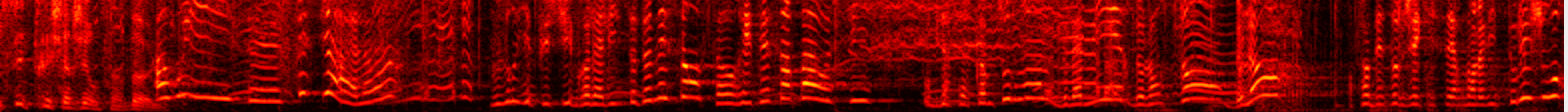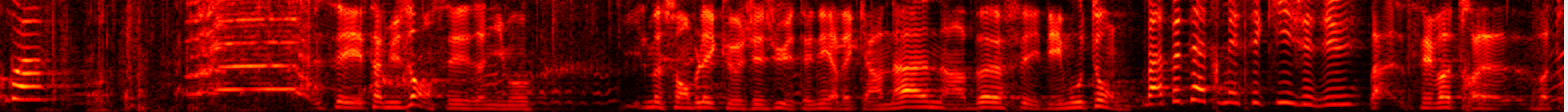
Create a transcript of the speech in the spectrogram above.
C'est très chargé en symboles. Ah oui, c'est spécial, hein Vous auriez pu suivre la liste de naissance, ça aurait été sympa aussi. Ou bien faire comme tout le monde, de la myrrhe, de l'encens, de l'or. Enfin, des objets qui servent dans la vie de tous les jours, quoi. C'est amusant, ces animaux. Il me semblait que Jésus était né avec un âne, un bœuf et des moutons. Bah peut-être, mais c'est qui, Jésus? Bah, c'est votre. euh, votre.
